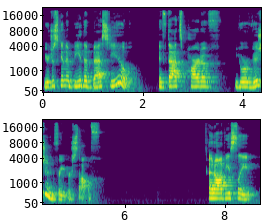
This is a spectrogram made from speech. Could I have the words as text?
you're just going to be the best you if that's part of your vision for yourself. And obviously,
